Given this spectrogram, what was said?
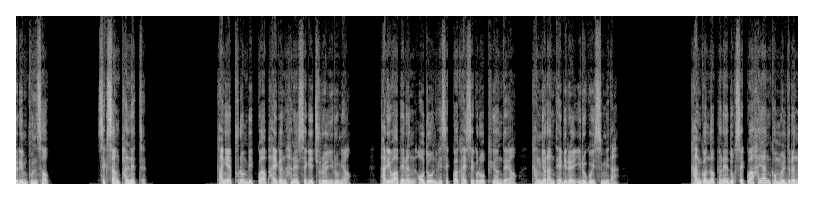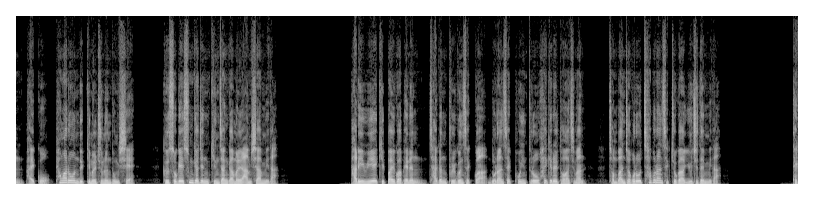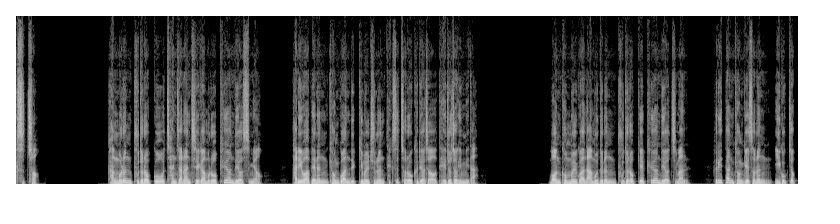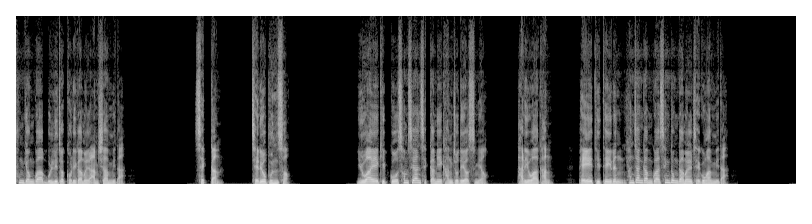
그림 분석, 색상 팔레트. 강의 푸른빛과 밝은 하늘색이 줄을 이루며 다리와 배는 어두운 회색과 갈색으로 표현되어 강렬한 대비를 이루고 있습니다. 강 건너편의 녹색과 하얀 건물들은 밝고 평화로운 느낌을 주는 동시에 그 속에 숨겨진 긴장감을 암시합니다. 다리 위의 깃발과 배는 작은 붉은색과 노란색 포인트로 활기를 더하지만 전반적으로 차분한 색조가 유지됩니다. 텍스처 강물은 부드럽고 잔잔한 질감으로 표현되었으며 다리와 배는 견고한 느낌을 주는 텍스처로 그려져 대조적입니다. 먼 건물과 나무들은 부드럽게 표현되었지만 흐릿한 경계선은 이국적 풍경과 물리적 거리감을 암시합니다. 색감, 재료 분석 유화의 깊고 섬세한 색감이 강조되었으며 다리와 강, 배의 디테일은 현장감과 생동감을 제공합니다.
